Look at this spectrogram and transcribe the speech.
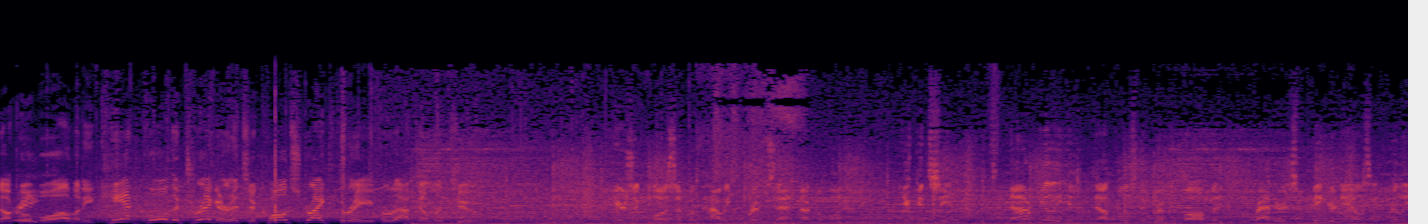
Knuckleball, and he can't pull the trigger. It's a called strike three for out number two. Here's a close-up of how he grips that knuckleball. You can see it's not really his knuckles that grip the ball, but rather his fingernails that really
